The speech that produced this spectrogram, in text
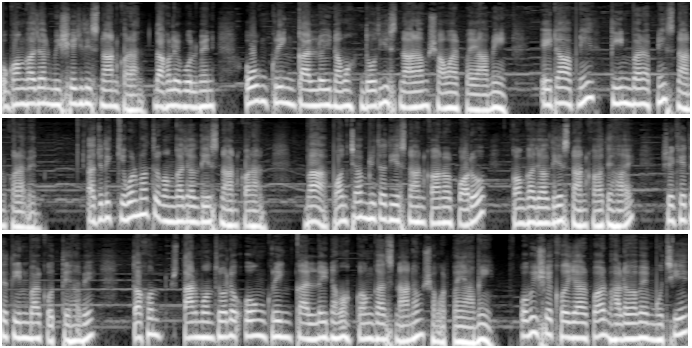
ও গঙ্গা জল মিশিয়ে যদি স্নান করান, তাহলে বলবেন, ওং ক্রিং কাল্লই নমঃ দধি স্নানাম সমর্পয় আমি এইটাও আপনি তিনবার আপনি স্নান করাবেন। আর যদি কেবলমাত্র গঙ্গা জল দিয়ে স্নান করান বা পঞ্চামৃত দিয়ে স্নান করানোর পরও গঙ্গা জল দিয়ে স্নান করাতে হয়, সেক্ষেত্রে তিনবার করতে হবে। তখন তার মন্ত্র হলো, ওং ক্রিং কাল্লই নমঃ গঙ্গা স্নানম সমর্পায় আমি অভিষেক হয়ে যাওয়ার পর ভালোভাবে মুছিয়ে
